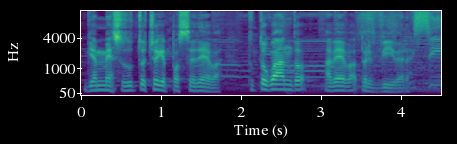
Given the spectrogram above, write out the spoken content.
vi ha messo tutto ciò che possedeva, tutto quanto aveva per vivere.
